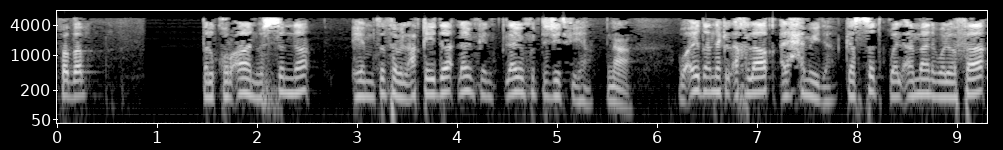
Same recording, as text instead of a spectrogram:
تفضل. القرآن والسنة هي ممتثلة بالعقيدة لا يمكن لا يمكن التجديد فيها نعم. وأيضا عندك الأخلاق الحميدة كالصدق والأمان والوفاء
